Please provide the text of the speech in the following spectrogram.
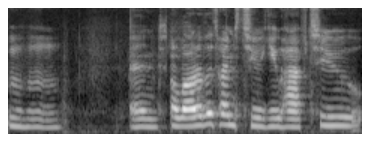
Mm-hmm. And a lot of the times too, you have to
